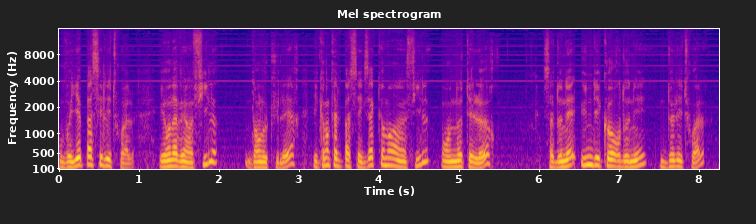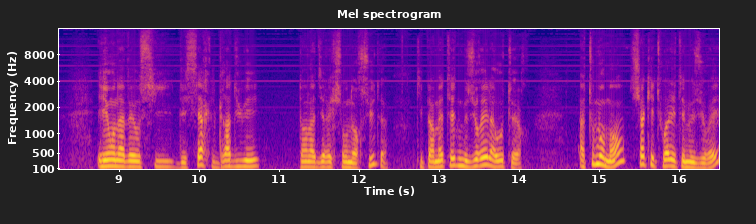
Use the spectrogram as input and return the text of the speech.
on voyait passer l'étoile. Et on avait un fil dans l'oculaire, et quand elle passait exactement à un fil, on notait l'heure. Ça donnait une des coordonnées de l'étoile. Et on avait aussi des cercles gradués dans la direction nord-sud qui permettaient de mesurer la hauteur. À tout moment, chaque étoile était mesurée,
